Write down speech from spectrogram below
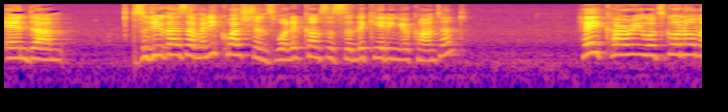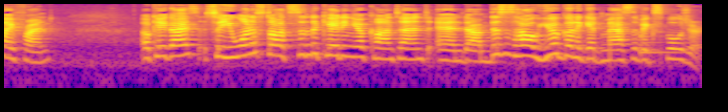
And um, so do you guys have any questions when it comes to syndicating your content? Hey, Curry, what's going on, my friend? Okay, guys, so you want to start syndicating your content, and um, this is how you're going to get massive exposure.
